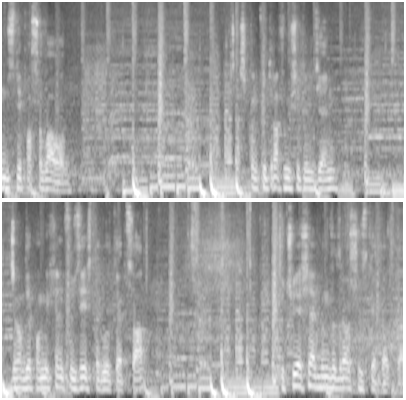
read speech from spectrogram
nic nie pasowało. Aż w końcu trafił się ten dzień, że mogę po miesiącu zjeść tego kepsa i czuję się jakbym wygrał wszystkie kepsa.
